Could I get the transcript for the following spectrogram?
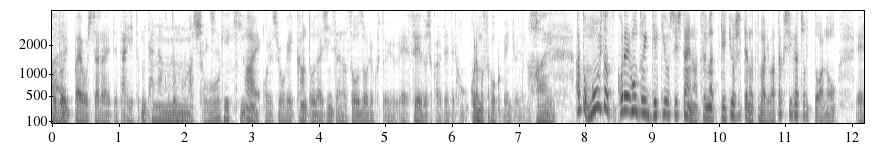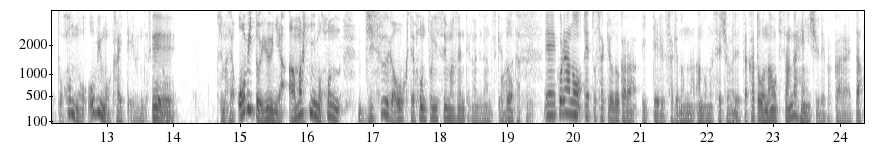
ことをいっぱいおっしゃられてたりとみたいなこともあったりして。はい、これ、衝撃関東大震災の想像力という、えー制度書から出てる本、これもすごく勉強になりました。はい。あともう一つ、これ本当に激推ししたいのは、つまり激推しっていうのは、つまり私がちょっとあの、えっと本の帯も書いているんですけど、ええ。すみません、帯というにはあまりにも本字数が多くて本当にすみませんって感じなんですけどえーこれあの、えっと、先ほどから言っている先ほどのあのセッションに出た加藤直樹さんが編集で書かれた、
